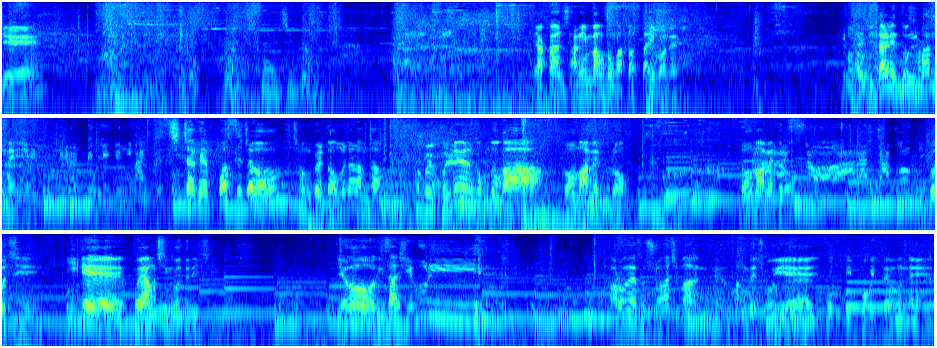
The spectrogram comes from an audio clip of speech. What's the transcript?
이제. 약간 장인 방송 같았다 이번엔. 니달린 또 살았네. 진짜 그냥 버스죠. 정글 너무 잘한다. 정글 굴리는 속도가 너무 마음에 들어. 너무 마음에 들어. 이거지. 이게 고향 친구들이지. 요 이사 시부리. 바론에서 슈하지만 않으면 돼요. 상대 조이의 뭐- 미포기 때문에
